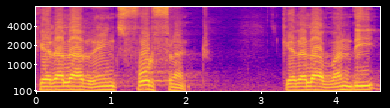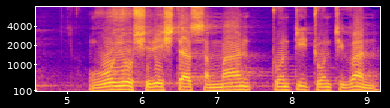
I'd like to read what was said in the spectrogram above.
Kerala ranks forefront. Kerala won the Vayoshreshtha Samman 2021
